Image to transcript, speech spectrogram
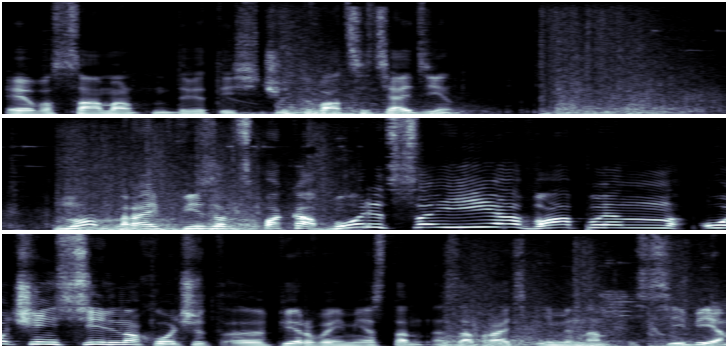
Evo Summer 2021. Но Ripe Wizards пока борется, и Авапен очень сильно хочет э, первое место забрать именно себе.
